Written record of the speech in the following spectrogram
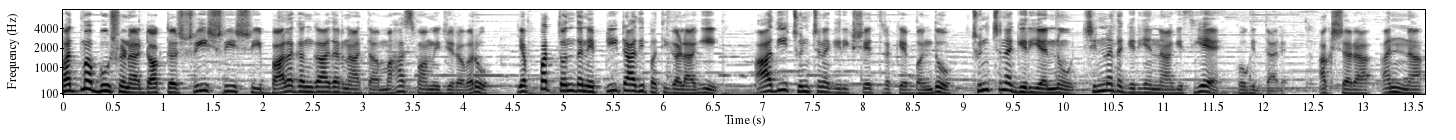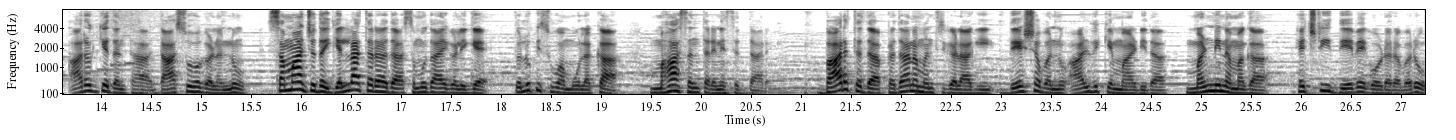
ಪದ್ಮಭೂಷಣ ಡಾಕ್ಟರ್ ಶ್ರೀ ಶ್ರೀ ಶ್ರೀ ಬಾಲಗಂಗಾಧರನಾಥ ಮಹಾಸ್ವಾಮೀಜಿರವರು ಎಪ್ಪತ್ತೊಂದನೇ ಪೀಠಾಧಿಪತಿಗಳಾಗಿ ಆದಿ ಚುಂಚನಗಿರಿ ಕ್ಷೇತ್ರಕ್ಕೆ ಬಂದು ಚುಂಚನಗಿರಿಯನ್ನು ಚಿನ್ನದ ಗಿರಿಯನ್ನಾಗಿಸಿಯೇ ಹೋಗಿದ್ದಾರೆ. ಅಕ್ಷರ, ಅನ್ನ, ಆರೋಗ್ಯದಂತಹ ದಾಸೋಹಗಳನ್ನು ಸಮಾಜದ ಎಲ್ಲ ತರಹದ ಸಮುದಾಯಗಳಿಗೆ ತಲುಪಿಸುವ ಮೂಲಕ ಮಹಾಸಂತರೆನಿಸಿದ್ದಾರೆ. ಭಾರತದ ಪ್ರಧಾನಮಂತ್ರಿಗಳಾಗಿ ದೇಶವನ್ನು ಆಳ್ವಿಕೆ ಮಾಡಿದ ಮಣ್ಣಿನ ಮಗ ಎಚ್ ಡಿ ದೇವೇಗೌಡರವರು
